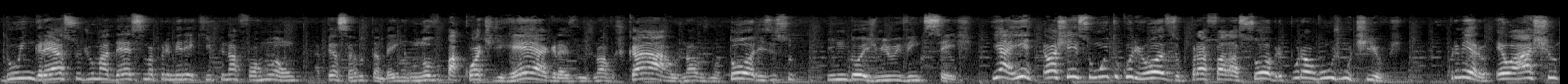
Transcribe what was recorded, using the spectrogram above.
do ingresso de uma 11ª equipe na Fórmula 1. Pensando também um novo pacote de regras, os novos carros, novos motores, isso em 2026. E aí, eu achei isso muito curioso para falar sobre por alguns motivos. Primeiro, eu acho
